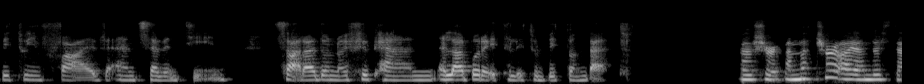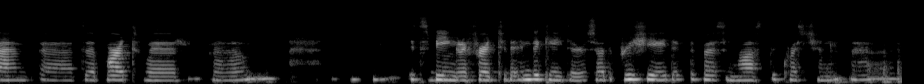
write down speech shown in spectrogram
between 5 and 17? Sarah, I don't know if you can elaborate a little bit on that. Oh, sure. I'm not sure I understand uh, the part where um, it's being referred to the indicator. So I'd appreciate if the person who asked the question uh,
